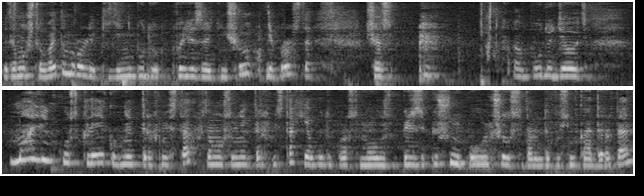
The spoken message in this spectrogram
Потому что в этом ролике я не буду вырезать ничего. Я просто сейчас буду делать маленькую склейку в некоторых местах, потому что в некоторых местах я буду просто, может, перезапишу, не получился там, допустим, кадр, да?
